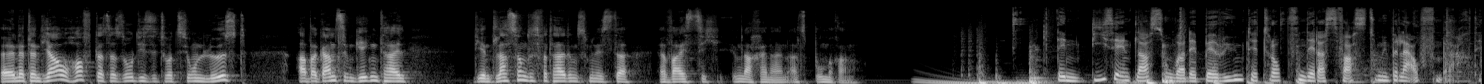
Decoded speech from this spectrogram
Äh, Netanyahu hofft, dass er so die Situation löst, aber ganz im Gegenteil, die Entlassung des Verteidigungsministers erweist sich im Nachhinein als Bumerang. Denn diese Entlassung war der berühmte Tropfen, der das Fass zum Überlaufen brachte.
